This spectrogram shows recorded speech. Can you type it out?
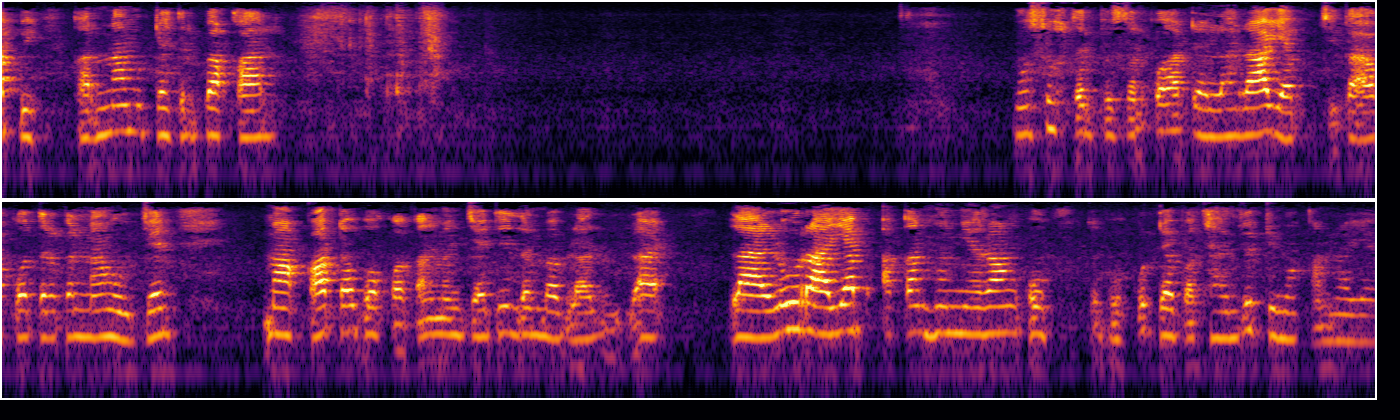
api karena mudah terbakar. Musuh terbesarku adalah rayap. Jika aku terkena hujan, maka topok akan menjadi lembab lalu, rayap akan menyerangku. Tubuhku dapat hancur dimakan rayap.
